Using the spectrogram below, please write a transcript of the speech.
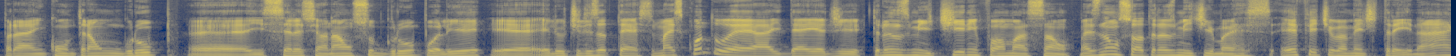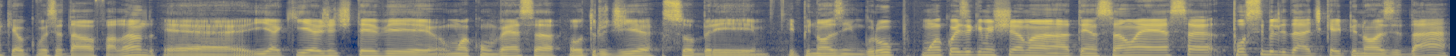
para encontrar um grupo é, e selecionar um subgrupo ali, é, ele utiliza testes. Mas quando é a ideia de transmitir informação, mas não só transmitir, mas efetivamente treinar, que é o que você estava falando, é, e aqui a gente teve uma conversa outro dia sobre hipnose em grupo. Uma coisa que me chama a atenção é essa possibilidade que a hipnose dá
